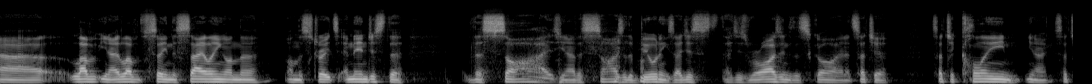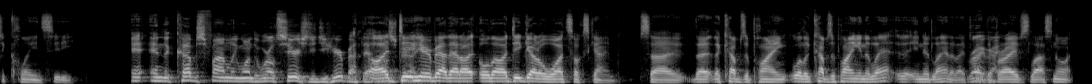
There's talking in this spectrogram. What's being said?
Uh, love you know love seeing the sailing on the on the streets, and then just the the size, you know, the size of the buildings. They just they just rise into the sky, and it's such a such a clean, you know, such a clean city. And, and the Cubs finally won the World Series. Did you hear about that? I did hear about that. I, although I did go to a White Sox game. So the, the Cubs are playing. Well, the Cubs are playing in Atlanta. In Atlanta, they played right, the right. Braves last night.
